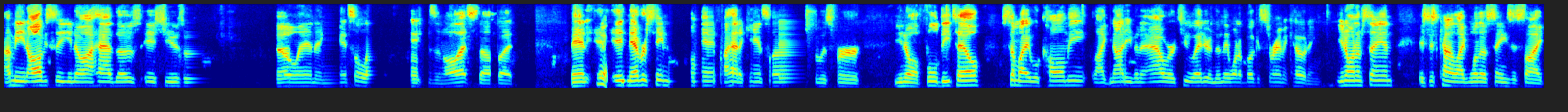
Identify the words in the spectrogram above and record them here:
I mean, obviously, you know, I had those issues with going and cancellations and all that stuff, but man, yeah. it, it, never seemed if I had a cancellation, it was for you know a full detail. Somebody will call me like not even an hour or two later, and then they want to book a ceramic coating. You know what I'm saying? it's just kind of like one of those things. It's like,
